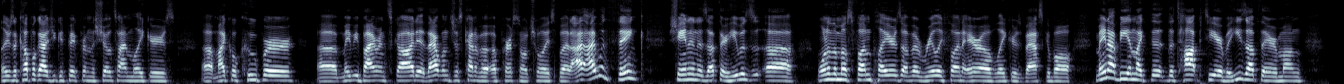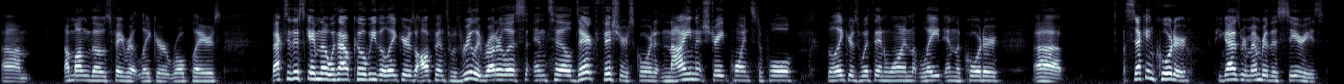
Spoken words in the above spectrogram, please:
there's a couple guys you could pick from the Showtime Lakers. Uh, Michael Cooper, uh, maybe Byron Scott. That one's just kind of a, a personal choice, but I, I, would think Shannon is up there. He was uh, one of the most fun players of a really fun era of Lakers basketball. May not be in like the, the top tier, but he's up there among um, among those favorite Laker role players. Back to this game though, without Kobe, the Lakers' offense was really rudderless until Derek Fisher scored nine straight points to pull the Lakers within one late in the quarter. Uh, second quarter, if you guys remember this series,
